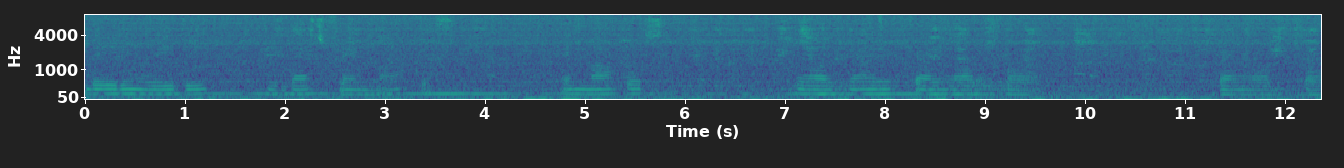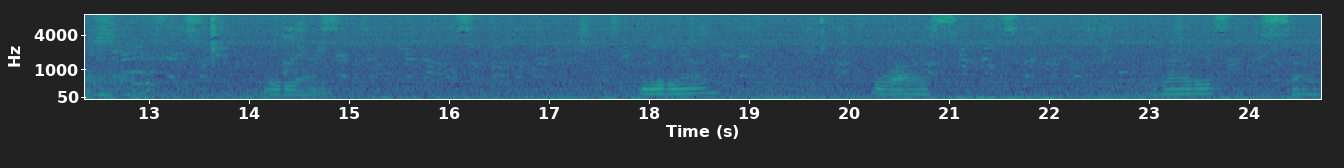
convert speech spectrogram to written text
dating with his best friend Marcus, and Marcus was very very love for very love for Miriam. Miriam was very sad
